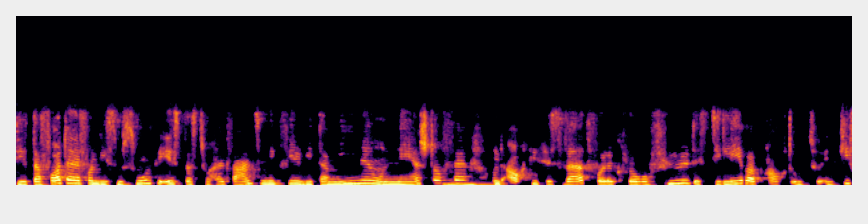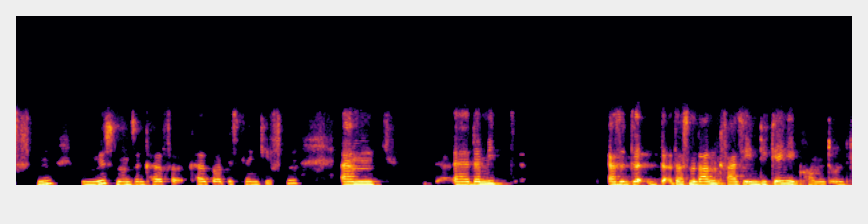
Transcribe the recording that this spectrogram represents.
die, der Vorteil von diesem Smoothie ist, dass du halt wahnsinnig viel Vitamine und Nährstoffe mhm. und auch dieses wertvolle Chlorophyll, das die Leber braucht, um zu entgiften. Wir müssen unseren Körper, Körper ein bisschen entgiften, ähm, äh, damit also dass man dann quasi in die Gänge kommt. Und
